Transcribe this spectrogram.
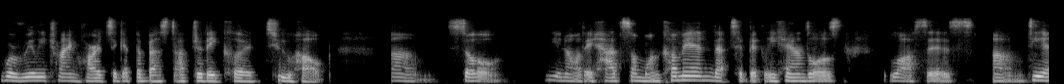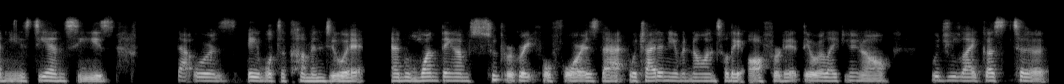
were really trying hard to get the best doctor they could to help. Um, so, you know, they had someone come in that typically handles losses, um, D&Es, D&Cs, that was able to come and do it. And one thing I'm super grateful for is that, which I didn't even know until they offered it. They were like, you know, would you like us to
